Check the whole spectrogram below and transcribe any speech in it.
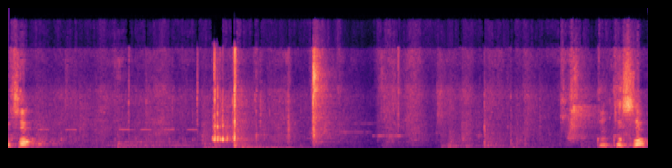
끊겼어? 끊겼어?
